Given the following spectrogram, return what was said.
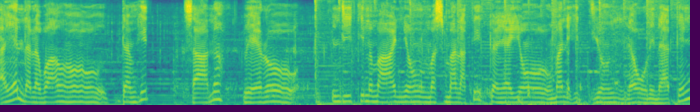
ayan, dalawa oh, danggit. Sana. Pero hindi tinamaan yung mas malaki kaya yung manhid yung nauli natin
